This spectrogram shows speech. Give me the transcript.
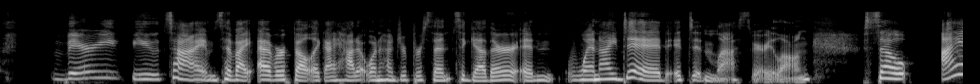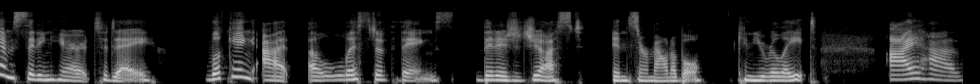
Very few times have I ever felt like I had it 100% together. And when I did, it didn't last very long. So I am sitting here today looking at a list of things that is just insurmountable. Can you relate? I have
